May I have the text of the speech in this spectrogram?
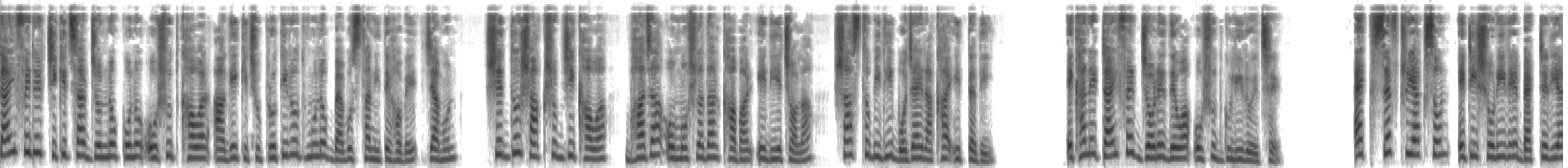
টাইফয়েডের চিকিৎসার জন্য কোনো ওষুধ খাওয়ার আগে কিছু প্রতিরোধমূলক ব্যবস্থা নিতে হবে, যেমন সেদ্ধ শাকসবজি খাওয়া, ভাজা ও মশলাদার খাবার এড়িয়ে চলা, স্বাস্থ্যবিধি বজায় রাখা ইত্যাদি। এখানে টাইফয়েড জ্বরে দেওয়া ওষুধগুলি রয়েছে। এক, সেফট্রিয়াক্সন, এটি শরীরে ব্যাকটেরিয়া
